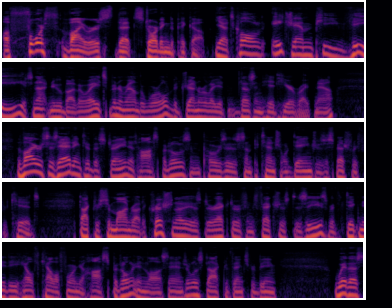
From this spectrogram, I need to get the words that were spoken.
a fourth virus that's starting to pick up. Yeah, it's called HMPV. It's not new, by the way. It's been around the world, but generally it doesn't hit here right now. The virus is adding to the strain at hospitals and poses some potential dangers, especially for kids. Dr. Suman Radhakrishna is Director of Infectious Disease with Dignity Health California Hospital in Los Angeles. Doctor, thanks for being with us.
